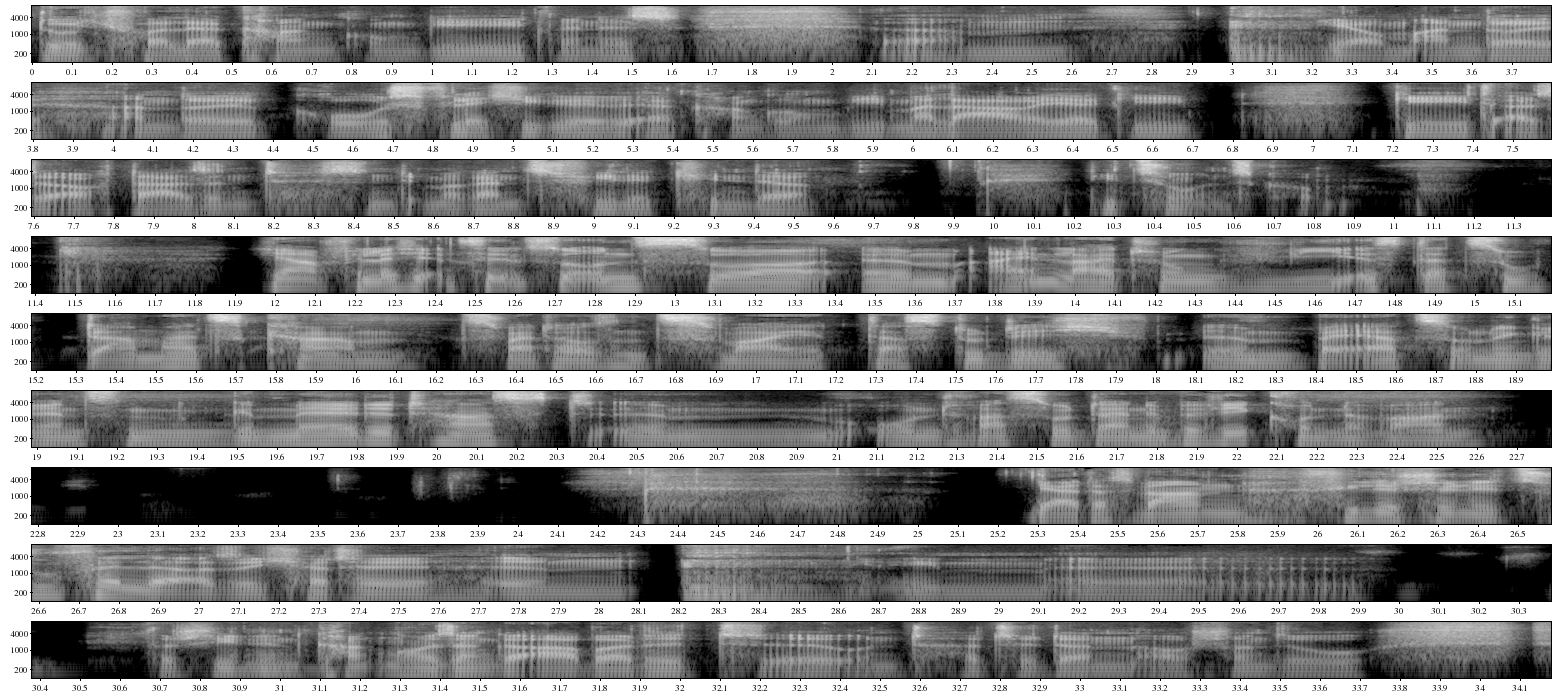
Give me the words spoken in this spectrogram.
Durchfallerkrankungen geht, wenn es ähm, ja um andere andere großflächige Erkrankungen wie Malaria geht, geht. Also auch da sind sind immer ganz viele Kinder die zu uns kommen. Ja, vielleicht erzählst du uns zur ähm, Einleitung, wie es dazu damals kam, 2002, dass du dich ähm, bei Ärzte ohne Grenzen gemeldet hast ähm, und was so deine Beweggründe waren. Ja, das waren viele schöne Zufälle. Also ich hatte ähm, im äh, verschiedenen Krankenhäusern gearbeitet äh, und hatte dann auch schon so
